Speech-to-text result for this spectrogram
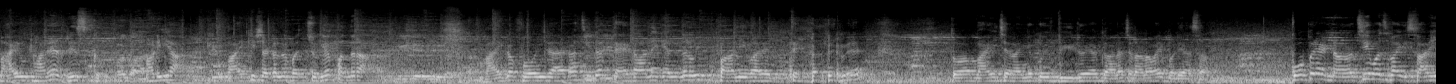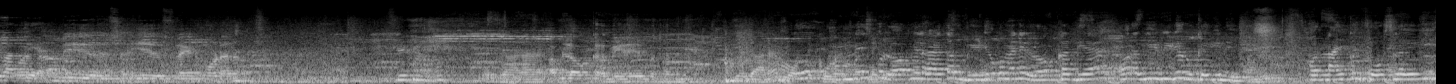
भाई उठा रहे हैं रिस्क। बढ़िया। भाई की शक्ल में बच चुके हैं पंद्रह। भाई का फ़ोन जाएगा सीधा तहखाने के अंदर वही पानी वाले तहखाने में। तो अब भाई चलाएँगे कोई वीडियो या गाना चलाना भाई बढ़िया सा। कोपरेट ना होना चाहिए बस भाई सारी बात तो है। ये फ़्लाइट मोड है ना। जा रहा है। अब लॉक कर दिया ये बता दें। ये जा रहा है मोटे तो हमने इसको लॉक में लगाया था वीडियो को मैंने लॉक कर दिया है और अब ये वीडियो रुकेगी नहीं। और ना ही कोई फोर्स लगेगी।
